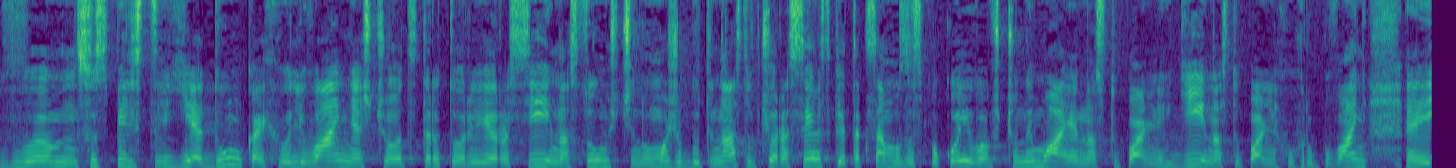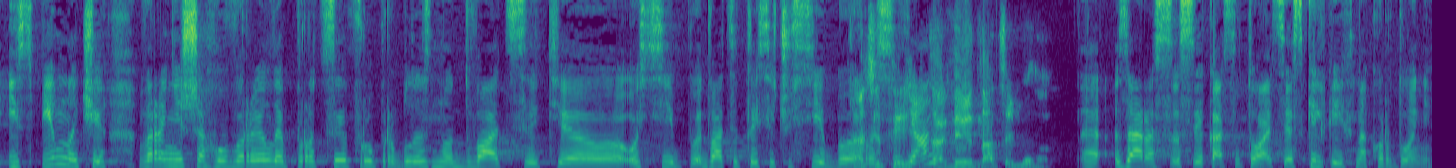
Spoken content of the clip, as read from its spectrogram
в суспільстві є думка і хвилювання, що з території Росії на Сумщину може бути наступ. Вчора Сирський так само заспокоював, що немає наступальних дій, наступальних угрупувань е, із півночі. Ви раніше говорили про цифру приблизно 20 е, осіб, 20 тисяч осіб 20, росіян. Так, 19 було. Е, Зараз яка ситуація? Скільки їх на кордоні?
